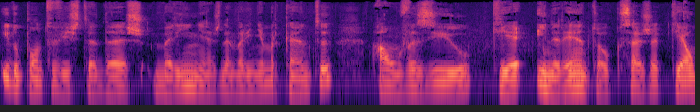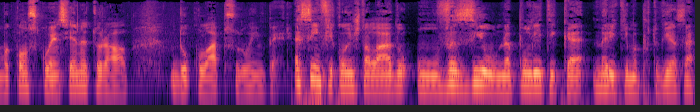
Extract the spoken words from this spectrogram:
e do ponto de vista das marinhas, da marinha mercante, há um vazio que é inerente, ou que seja, que é uma consequência natural do colapso do Império. Assim ficou instalado um vazio na política marítima portuguesa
